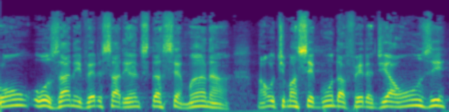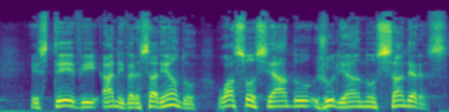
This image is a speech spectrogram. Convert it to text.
com os aniversariantes da semana. Na última segunda-feira, dia 11, esteve aniversariando o associado Juliano Sanders.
